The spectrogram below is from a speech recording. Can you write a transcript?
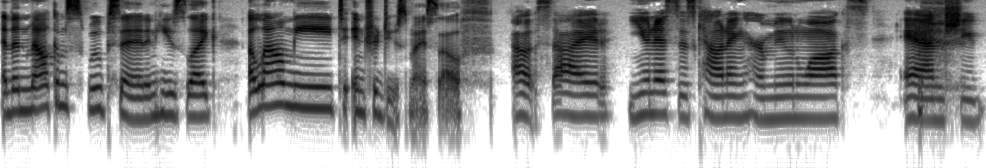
And then Malcolm swoops in and he's like, allow me to introduce myself. Outside, Eunice is counting her moonwalks and she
